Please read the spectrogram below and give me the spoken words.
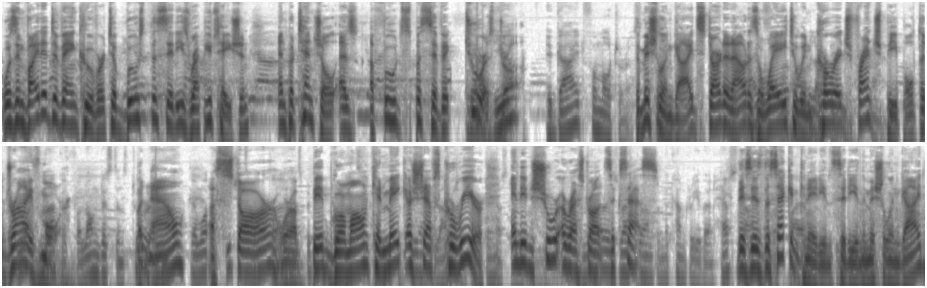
was invited to Vancouver to boost the city's reputation and potential as a food specific tourist draw. A guide for motorists. The Michelin Guide started out as a way to encourage French people to drive more. But now, a star or a bib gourmand can make a chef's career and ensure a restaurant's success. This is the second Canadian city in the Michelin Guide.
